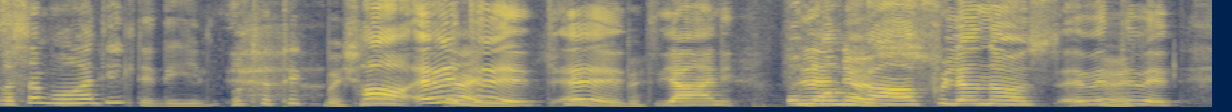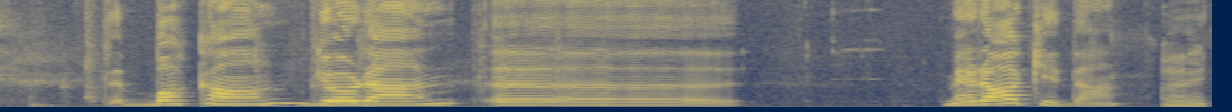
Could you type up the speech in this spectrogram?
aslında muadil de değil. O da tek başına. Ha evet yani, evet şey evet. Gibi. Yani o flanöz. bakan flanöz evet evet. evet. Bakan, gören, e, merak eden. Evet.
